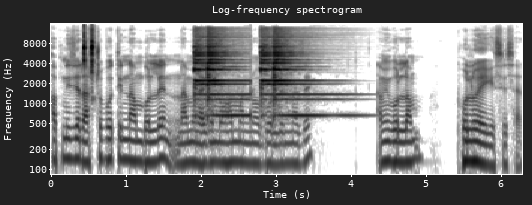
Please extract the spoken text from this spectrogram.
আপনি যে রাষ্ট্রপতির নাম বললেন, নামের আগে মহামান্য বললেন না যে? আমি বললাম, ভুল হয়ে গেছে, স্যার।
